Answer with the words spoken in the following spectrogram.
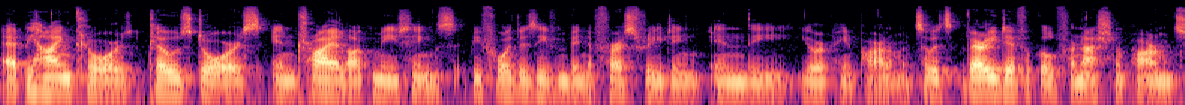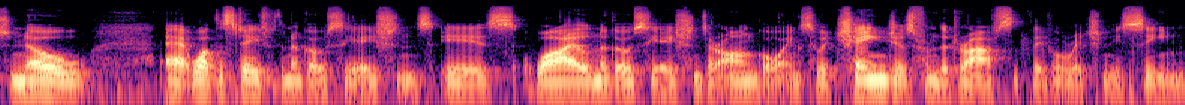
uh, behind closed doors in trialogue meetings before there's even been a first reading in the European Parliament. So it's very difficult for national parliaments to know uh, what the state of the negotiations is while negotiations are ongoing. So it changes from the drafts that they've originally seen.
